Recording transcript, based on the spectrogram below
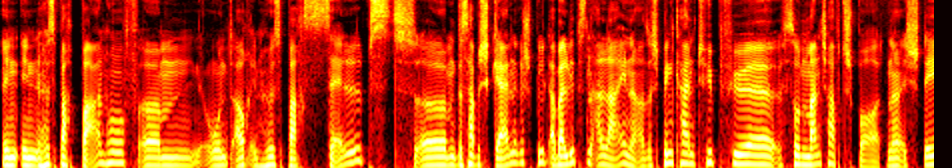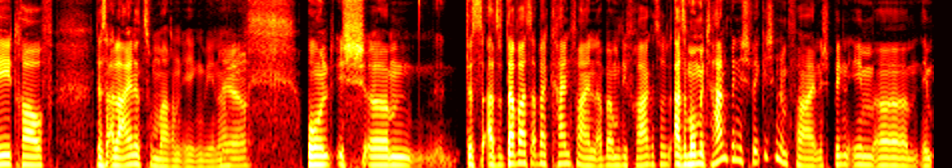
in, in Hösbach Bahnhof ähm, und auch in Hösbach selbst. Ähm, das habe ich gerne gespielt, aber am liebsten alleine. Also ich bin kein Typ für so einen Mannschaftssport. Ne? Ich stehe drauf, das alleine zu machen irgendwie. Ne? Ja. Und ich, ähm, das, also da war es aber kein Verein, aber um die Frage zu. Also momentan bin ich wirklich in einem Verein. Ich bin im, ähm, im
